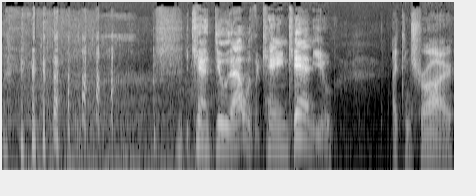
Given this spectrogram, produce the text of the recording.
you can't do that with a cane, can you? I can try.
